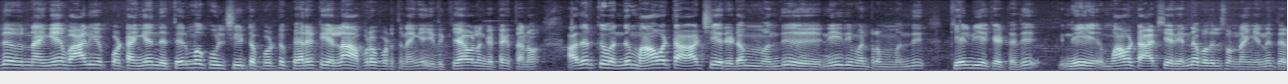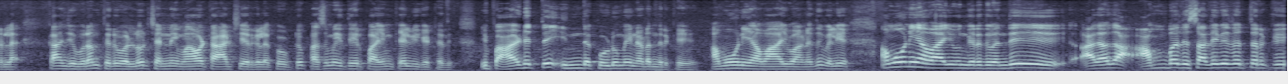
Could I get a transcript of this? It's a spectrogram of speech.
இதை இருந்தாங்க வாலியை போட்டாங்க? இந்த தெர்மோக்கூல் ஷீட்டை போட்டு பெரட்டி எல்லாம் அப்புறப்படுத்தினாங்க. இது கேவலம் கெட்டத்தனம். அதற்கு வந்து மாவட்ட ஆட்சியரிடம் வந்து நீதிமன்றம் வந்து கேள்வியை கேட்டது. நீ மாவட்ட ஆட்சியர் என்ன பதில் சொன்னாங்கன்னு தெரில காஞ்சிபுரம் திருவள்ளூர் சென்னை மாவட்ட ஆட்சியர்களை கூப்பிட்டு பசுமை தீர்ப்பாயம் கேள்வி கேட்டது. இப்போ அடுத்து இந்த கொடுமை நடந்திருக்கு. அமோனியா வாயுவானது வெளியே அமோனியா வாயுங்கிறது வந்து அதாவது ஐம்பது சதவீதத்திற்கு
